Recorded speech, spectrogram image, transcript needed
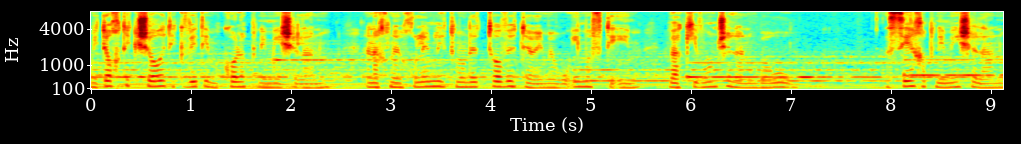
מתוך תקשורת עקבית עם הקול הפנימי שלנו, אנחנו יכולים להתמודד טוב יותר עם אירועים מפתיעים, והכיוון שלנו ברור. השיח הפנימי שלנו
